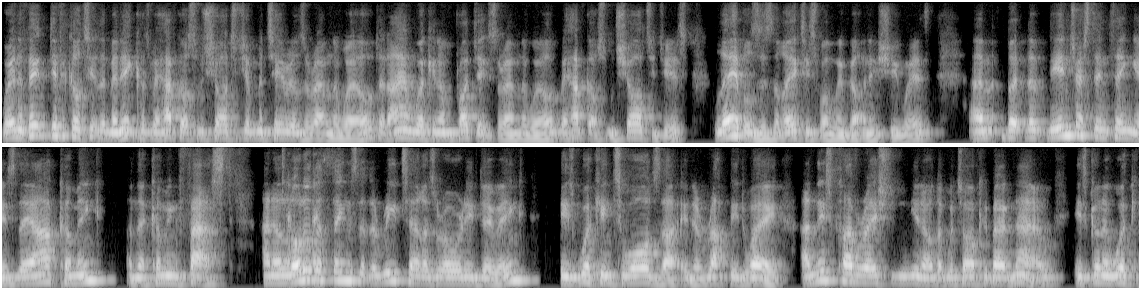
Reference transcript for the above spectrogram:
We're in a bit difficulty at the minute because we have got some shortage of materials around the world, and I am working on projects around the world. We have got some shortages. Labels is the latest one we've got an issue with. Um, but the, the interesting thing is they are coming and they're coming fast. And a lot of the things that the retailers are already doing is working towards that in a rapid way. And this collaboration, you know, that we're talking about now is going to work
